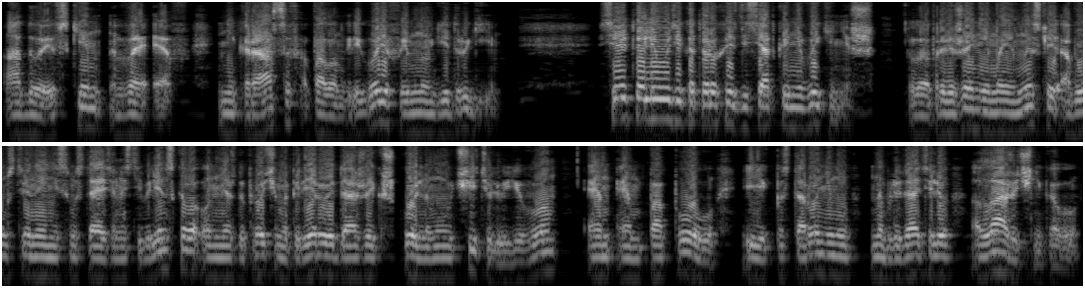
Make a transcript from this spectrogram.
Адоевский, В.Ф., Некрасов, Аполлон Григорьев и многие другие. Все это люди, которых из десятка не выкинешь. В опровержении моей мысли об умственной несамостоятельности Белинского он, между прочим, апеллирует даже и к школьному учителю его, М.М. Попову, и к постороннему наблюдателю Лажечникову,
